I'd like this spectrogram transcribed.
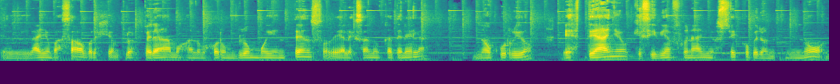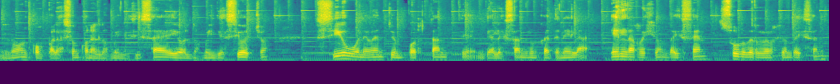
el año pasado, por ejemplo, esperábamos a lo mejor un bloom muy intenso de Alexandrum catenella, no ocurrió. Este año, que si bien fue un año seco, pero no, no en comparación con el 2016 o el 2018, sí hubo un evento importante de Alexandrum Catenella en la región de Aysén, sur de la región de Aysén.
